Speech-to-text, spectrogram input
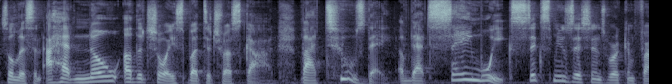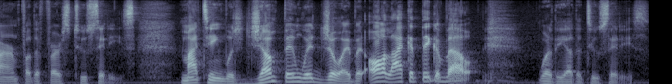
So listen, I had no other choice but to trust God. By Tuesday of that same week, six musicians were confirmed for the first two cities. My team was jumping with joy, but all I could think about were the other two cities.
